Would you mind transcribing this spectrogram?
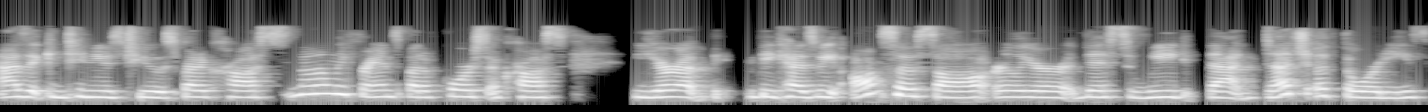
as it continues to spread across not only France, but of course across Europe because we also saw earlier this week that Dutch authorities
